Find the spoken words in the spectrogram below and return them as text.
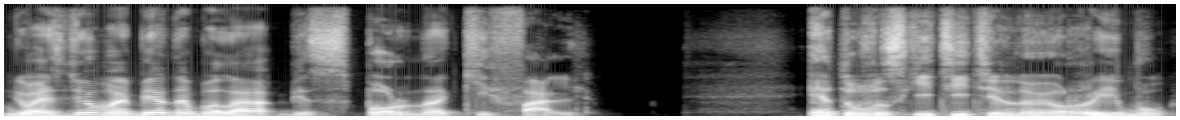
Гвоздем обеда была, бесспорно, кефаль. Эту восхитительную рыбу,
